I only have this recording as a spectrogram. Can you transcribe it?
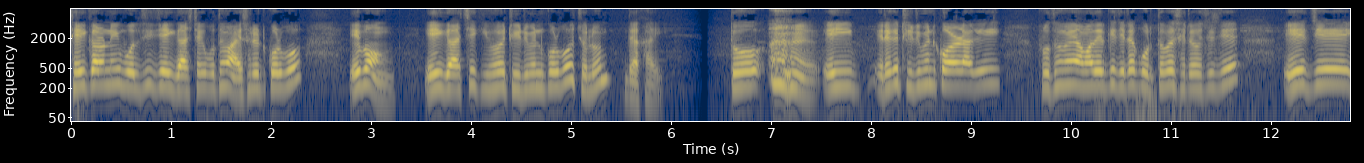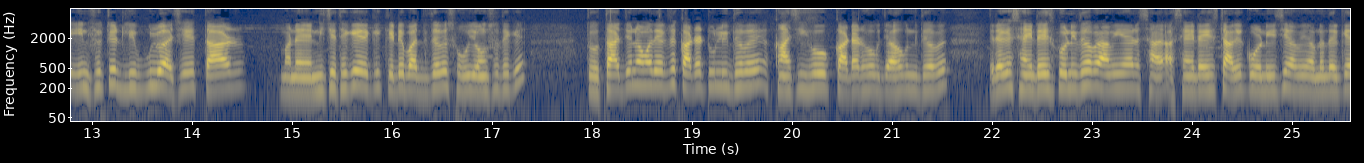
সেই কারণেই বলছি যে এই গাছটাকে প্রথমে আইসোলেট করব এবং এই গাছে কীভাবে ট্রিটমেন্ট করব চলুন দেখাই। তো এই, এটাকে ট্রিটমেন্ট করার আগেই প্রথমে আমাদেরকে যেটা করতে হবে সেটা হচ্ছে যে এর যে ইনফেক্টেড লিপগুলো আছে তার মানে নিচে থেকে একে কেটে বাদ দিতে হবে সবুজ অংশ থেকে। তো তার জন্য আমাদের একটা কাটার টুল নিতে হবে, কাঁচি হোক, কাটার হোক, যা হোক নিতে হবে। এটাকে স্যানিটাইজ করে নিতে হবে। আমি আর স্যানিটাইজটা আগে করে নিয়েছি, আমি আপনাদেরকে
